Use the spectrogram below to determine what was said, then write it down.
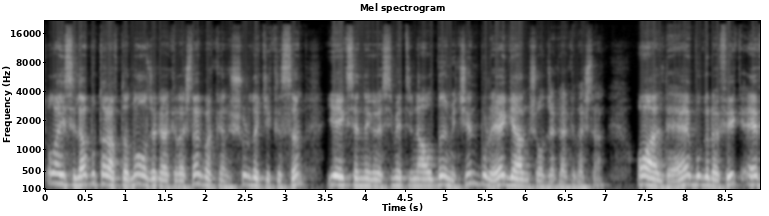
Dolayısıyla bu tarafta ne olacak arkadaşlar? Bakın şuradaki kısım y eksenine göre simetrini aldığım için buraya gelmiş olacak arkadaşlar. O halde bu grafik f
